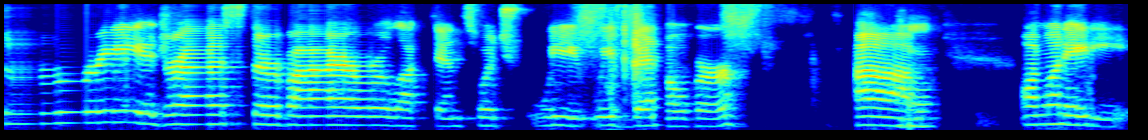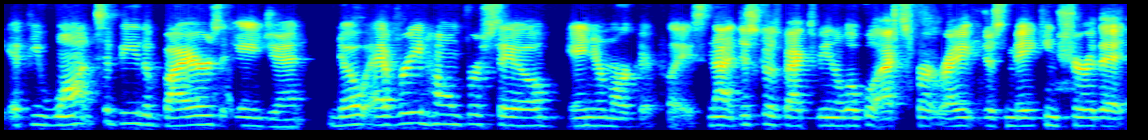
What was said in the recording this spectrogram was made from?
three, address their buyer reluctance, which we, we've been over. Um, Mhm. on one eighty, if you want to be the buyer's agent, know every home for sale in your marketplace. And that just goes back to being a local expert, right? Just making sure that,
